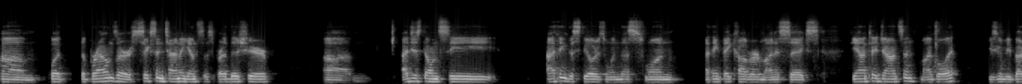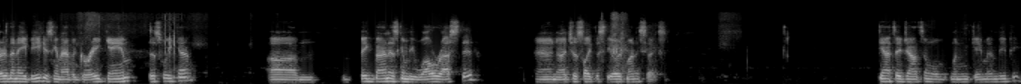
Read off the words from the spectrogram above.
Um, but the Browns are six and ten against the spread this year. Um, I just don't see. I think the Steelers win this one. I think they cover minus six. Diontae Johnson, my boy, he's going to be better than AB. He's going to have a great game this weekend. Um, Big Ben is going to be well rested, and I just like the Steelers minus six. Diontae Johnson will win game MVP.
